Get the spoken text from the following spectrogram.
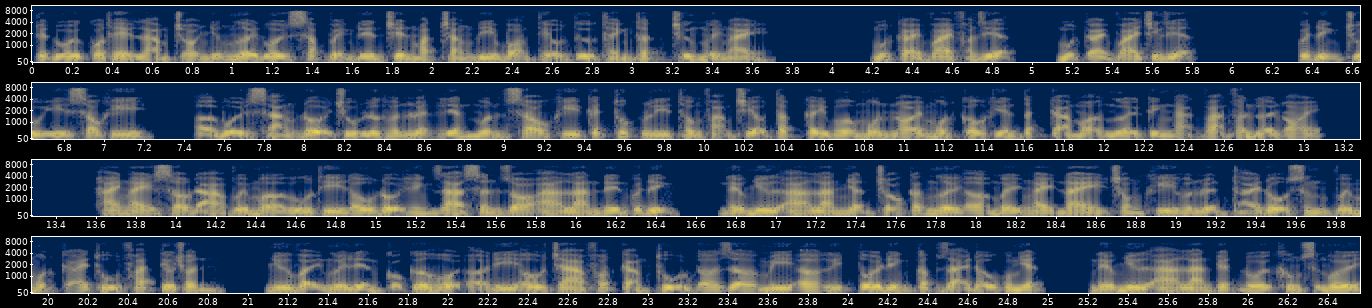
tuyệt đối có thể làm cho những người đôi sắp vểnh đến trên mặt trăng đi bọn tiểu tử thành thật chừng mấy ngày một cái vai phản diện, một cái vai chính diện. Quyết định chú ý sau khi, ở buổi sáng đội chủ lực huấn luyện liền muốn sau khi kết thúc lý thống phạm triệu tập cây búa môn nói một câu khiến tất cả mọi người kinh ngạc vạn phần lời nói. Hai ngày sau đá với mu thi đấu đội hình ra sân do alan đến quyết định, nếu như alan nhận cho các ngươi ở mấy ngày nay trong khi huấn luyện thái độ xứng với một cái thủ phát tiêu chuẩn, như vậy ngươi liền có cơ hội ở đi âu cha phót cảm thụ tờ giờ mi ở lit tối đỉnh cấp giải đấu cùng nhiệt, nếu như alan tuyệt đối không xứng với,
